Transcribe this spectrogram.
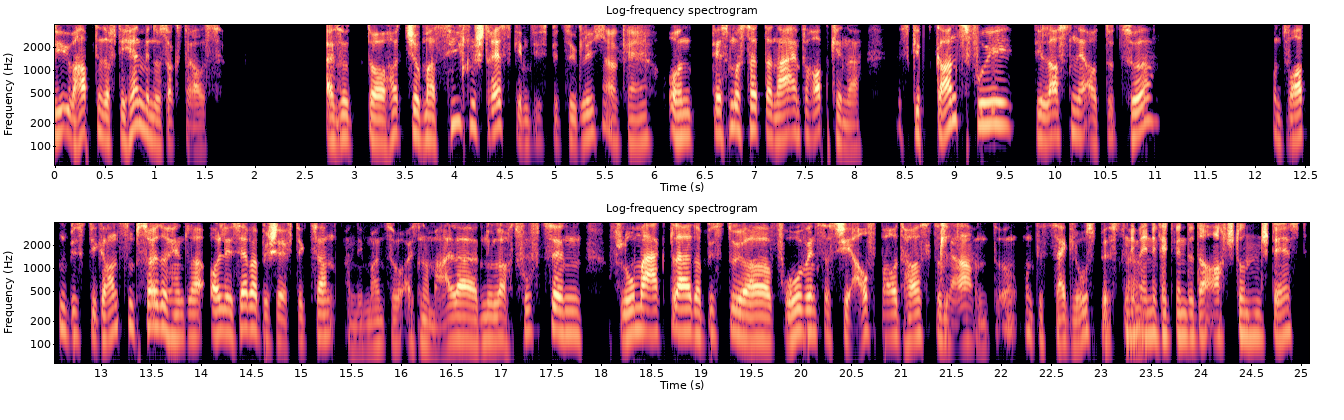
die überhaupt nicht auf die hören, wenn du sagst raus. Also da hat schon massiven Stress gegeben diesbezüglich. Okay. Und das musst du halt danach einfach abkennen. Es gibt ganz viele, die lassen ein Auto zu und warten, bis die ganzen Pseudohändler alle selber beschäftigt sind. Und ich meine, so als normaler 0815 Flohmarktler, da bist du ja froh, wenn du das schön aufgebaut hast und, und, und, das Zeug los bist. Und ja. im Endeffekt, wenn du da acht Stunden stehst,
